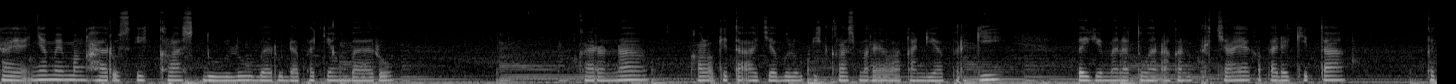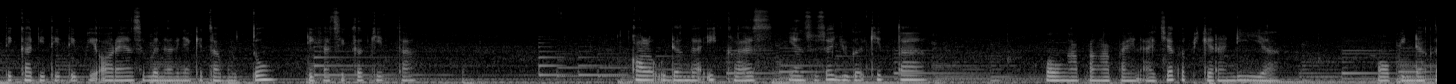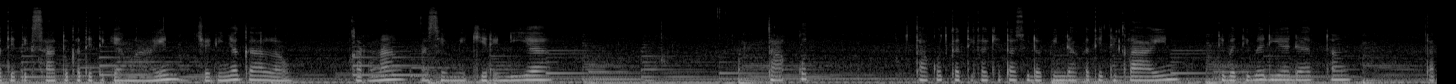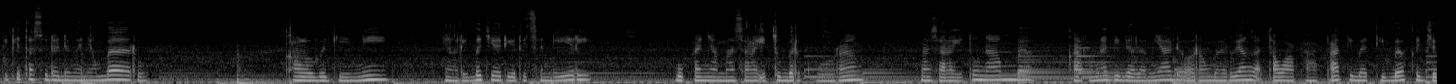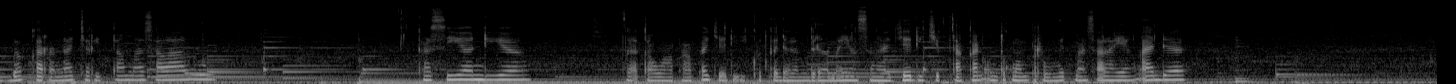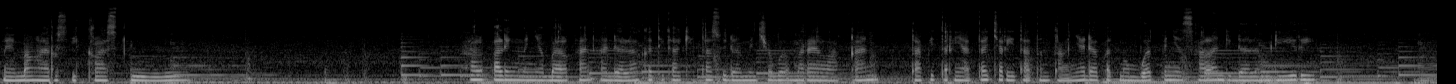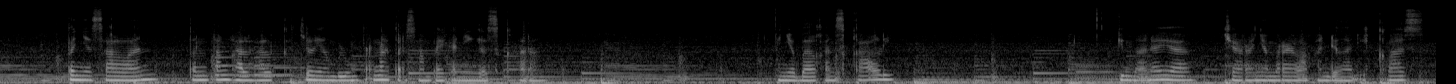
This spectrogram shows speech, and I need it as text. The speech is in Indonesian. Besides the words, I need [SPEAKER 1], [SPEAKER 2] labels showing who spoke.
[SPEAKER 1] Kayaknya memang harus ikhlas dulu baru dapat yang baru. Karena kalau kita aja belum ikhlas merelakan dia pergi, bagaimana Tuhan akan percaya kepada kita ketika dititipi orang yang sebenarnya kita butuh dikasih ke kita. Kalau udah nggak ikhlas, yang susah juga kita. Mau ngapa-ngapain aja kepikiran dia mau pindah ke titik satu ke titik yang lain jadinya galau. Karena masih mikirin dia. Takut. Takut ketika kita sudah pindah ke titik lain tiba-tiba dia datang. Tapi kita sudah dengan yang baru. Kalau begini yang ribet ya diri sendiri. Bukannya masalah itu berkurang masalah itu nambah karena di dalamnya ada orang baru yang gak tahu apa-apa tiba-tiba kejebak karena cerita masa lalu. Kasihan dia. Gak tahu apa-apa jadi ikut ke dalam drama yang sengaja diciptakan untuk memperumit masalah yang ada. Memang harus ikhlas dulu Hal paling menyebalkan adalah ketika kita sudah mencoba merelakan tapi ternyata cerita tentangnya dapat membuat penyesalan di dalam diri. Penyesalan tentang hal-hal kecil yang belum pernah tersampaikan hingga sekarang. Menyebalkan sekali. Gimana ya caranya merelakan dengan ikhlas?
